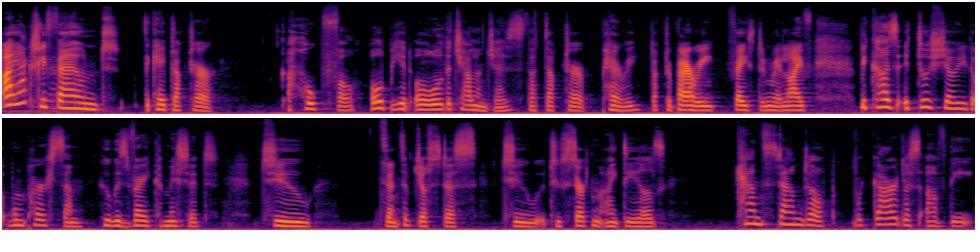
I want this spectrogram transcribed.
I actually found the Cape Doctor hopeful, albeit all the challenges that Dr. Perry, Dr. Barry faced in real life, because it does show you that one person who was very committed to sense of justice, to to certain ideals, can stand up regardless of the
